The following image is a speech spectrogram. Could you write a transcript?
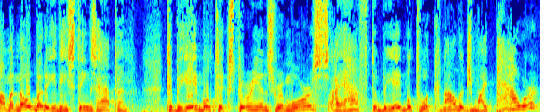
I'm a nobody. These things happen. To be able to experience remorse, I have to be able to acknowledge my power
